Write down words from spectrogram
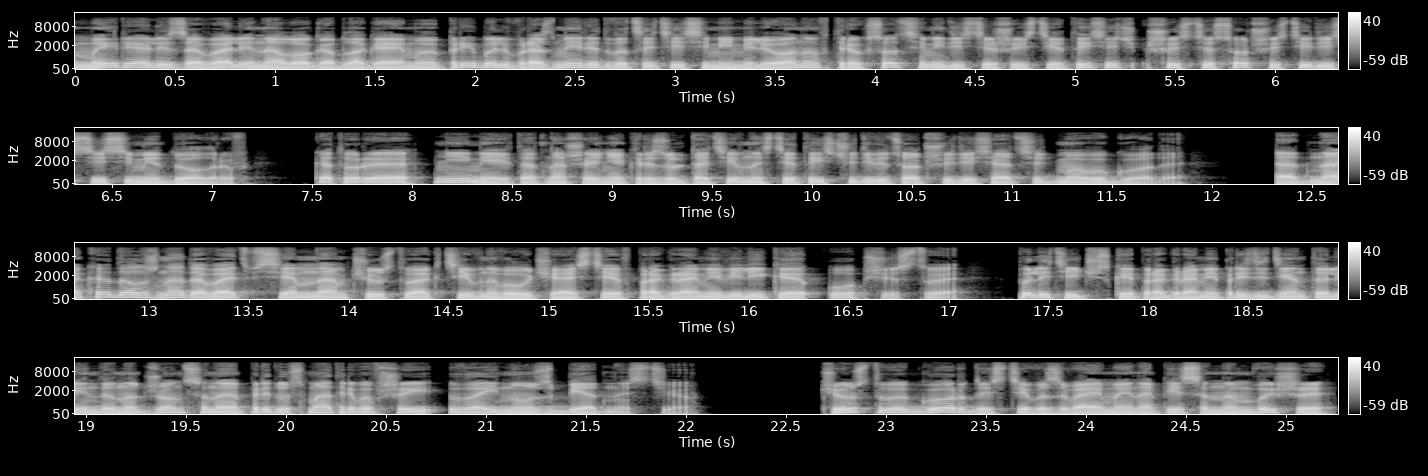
мы реализовали налогооблагаемую прибыль в размере 27 миллионов 376 тысяч 667 долларов, которая не имеет отношения к результативности 1967 года. Однако должна давать всем нам чувство активного участия в программе «Великое общество», политической программе президента Линдона Джонсона, предусматривавшей войну с бедностью. Чувство гордости, вызываемое написанным выше,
